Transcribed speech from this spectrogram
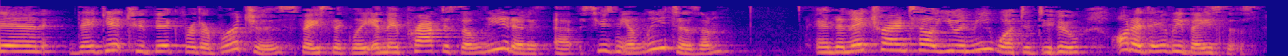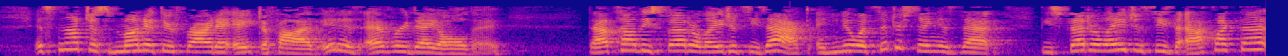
then they get too big for their britches, basically, and they practice elitism, uh, excuse me, elitism, and then they try and tell you and me what to do on a daily basis. It's not just Monday through Friday, 8 to 5. It is every day, all day. That's how these federal agencies act. And you know what's interesting is that these federal agencies that act like that,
